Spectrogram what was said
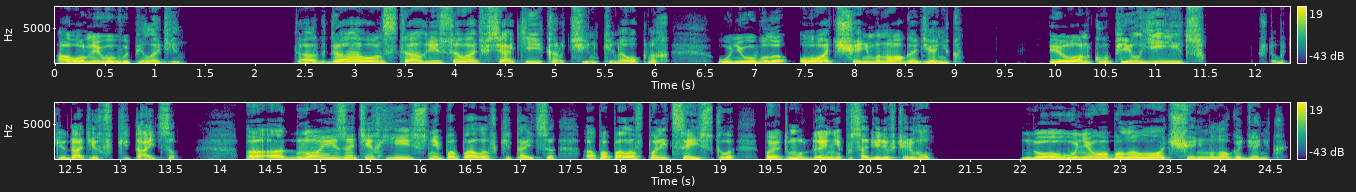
а он его выпил один». Тогда он стал рисовать всякие картинки на окнах. У него было очень много денег. И он купил яиц, чтобы кидать их в китайцев. А одно из этих яиц не попало в китайца, а попало в полицейского, поэтому Дэнни посадили в тюрьму. Но у него было очень много денег.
